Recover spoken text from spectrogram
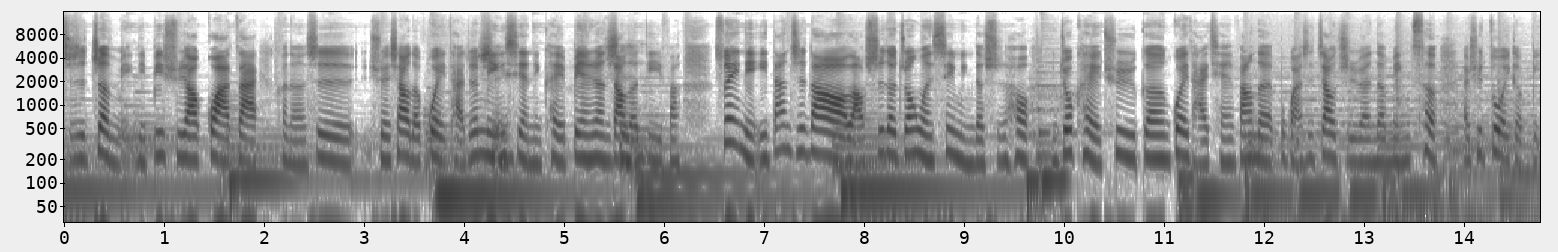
就是证明你必须要挂在可能是学校的柜台，就是明显你可以辨认到的地方。所以你一旦知道老师的中文姓名的时候，你就可以去跟柜台前方的不管是教职员的名册来去做一个比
